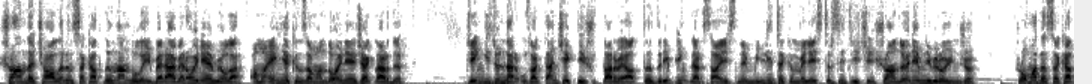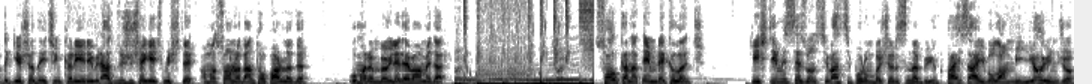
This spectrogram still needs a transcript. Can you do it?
Şu anda Çağlar'ın sakatlığından dolayı beraber oynayamıyorlar ama en yakın zamanda oynayacaklardır. Cengiz Ünder uzaktan çektiği şutlar ve attığı driplingler sayesinde milli takım ve Leicester City için şu anda önemli bir oyuncu. Roma'da sakatlık yaşadığı için kariyeri biraz düşüşe geçmişti ama sonradan toparladı. Umarım böyle devam eder. Sol kanat Emre Kılınç. Geçtiğimiz sezon Sivas Spor'un başarısında büyük pay sahibi olan milli oyuncu,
